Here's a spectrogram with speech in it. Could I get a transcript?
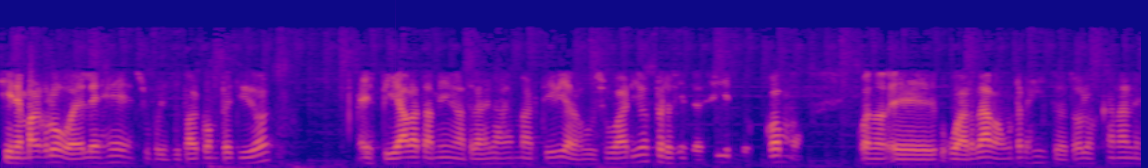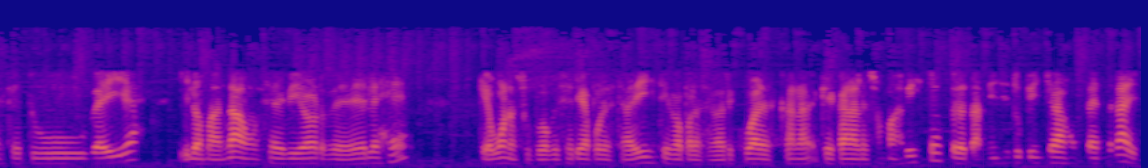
Sin embargo, luego LG, su principal competidor, espiaba también a través de las Smart TV a los usuarios, pero sin decirlo. ¿Cómo? Cuando eh, guardaba un registro de todos los canales que tú veías y los mandaba a un servidor de LG que bueno, supongo que sería por estadística para saber cuáles qué canales son más vistos, pero también si tú pinchabas un pendrive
